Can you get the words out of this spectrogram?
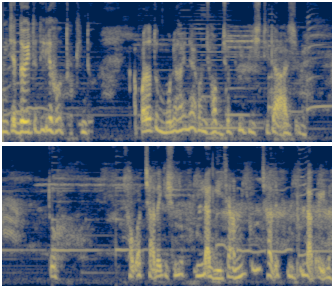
নিচে দইতে দিলে হতো, কিন্তু আপাতত মনে হয় না এখন ঝপঝপি বৃষ্টিটা আসবে। তো সবার ছাদে কি সুন্দর ফুল লাগিয়েছে? আমি কোনো ছাদে ফুল টুল লাগাই না।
